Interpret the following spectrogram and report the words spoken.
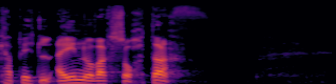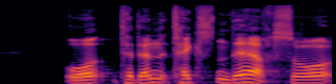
kapittel 1 og vers 8. Og til den teksten der så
